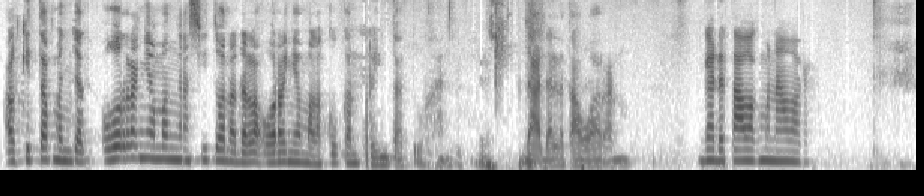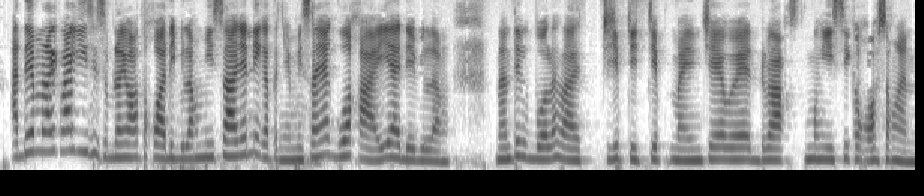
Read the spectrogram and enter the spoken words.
Alkitab menjat orang yang mengasihi Tuhan adalah orang yang melakukan perintah Tuhan. Tidak ada tawaran. Gak ada tawar menawar. Ada yang menarik lagi sih sebenarnya waktu Koadi bilang misalnya nih katanya misalnya gua kaya dia bilang nanti boleh lah cicip-cicip main cewek drugs mengisi kekosongan.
